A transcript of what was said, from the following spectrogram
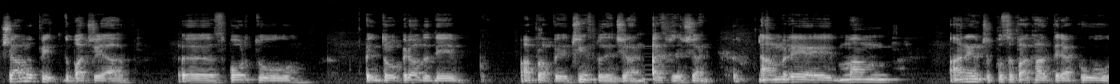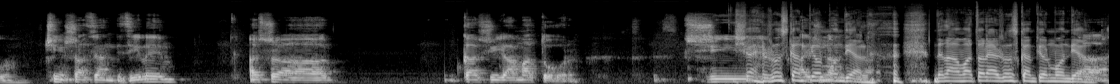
Și am oprit după aceea uh, sportul pentru o perioadă de aproape 15 ani, 14 ani. Am, re, m-am, am reînceput să fac halterea cu 5-6 ani de zile, așa ca și amator. Și, și ai ajuns campion mondial. De la amator ai ajuns campion mondial. Da.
